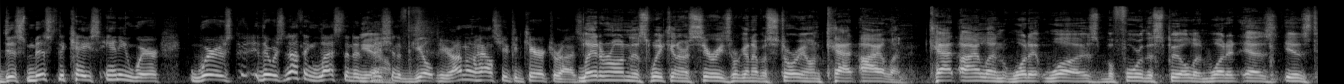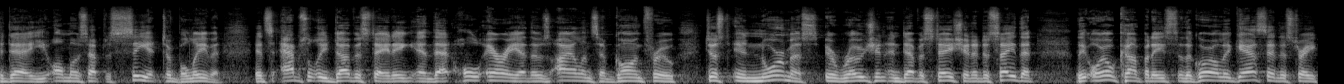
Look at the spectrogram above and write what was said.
dismissed the case anywhere, whereas there was nothing less than admission yeah. of guilt here. I don't know how else you could characterize it. Later on this week in our series, we're going to have a story on Cat Island. Cat Island, what it was before the spill and what it is, is today, you almost have to see it to believe it. It's absolutely devastating, and that whole area, those islands have gone through just enormous erosion and devastation. And to say that the oil companies, the oil and gas industry,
